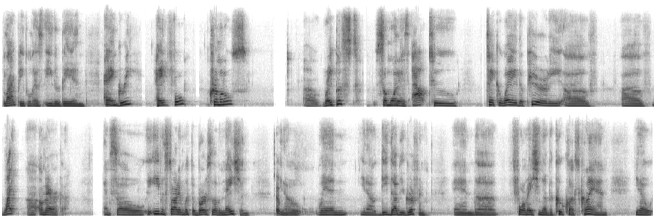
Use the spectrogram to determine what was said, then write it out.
black people as either being angry hateful, criminals, uh, rapist, someone is out to take away the purity of of white uh, America. And so, even starting with the birth of a nation, you know, when you know D.W. Griffin and the formation of the Ku Klux Klan, you know,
